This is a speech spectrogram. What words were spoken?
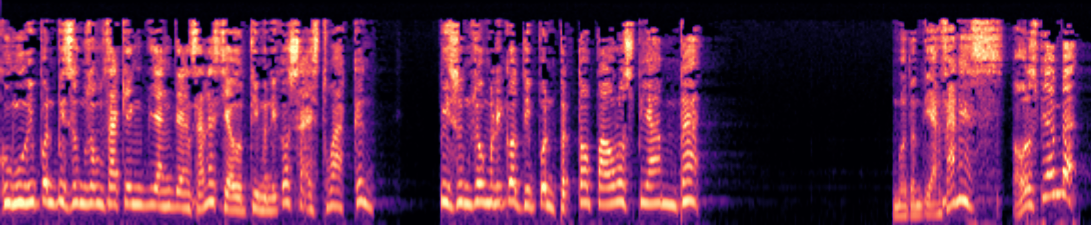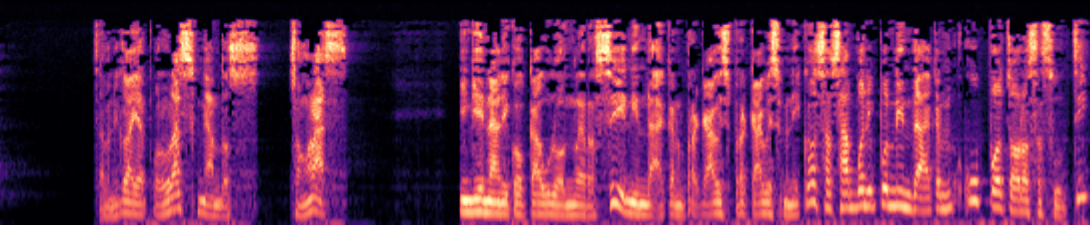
Gungungipun pisungsung saking tiang-tiang sanes Yahudi menika saestu ageng. Pisungsung menika dipun beto Paulus piyambak. mboten tiang sanes. Paulus piyambak. Samenika ayat 18 ngantos 19. Inggih nalika kawula ngleresi nindakaken perkawis-perkawis menika sasampunipun nindakaken upacara sesuci,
